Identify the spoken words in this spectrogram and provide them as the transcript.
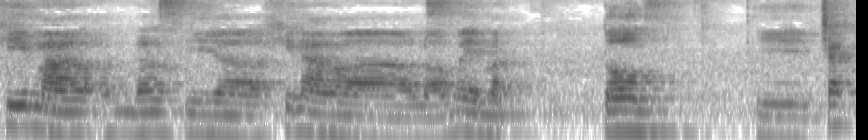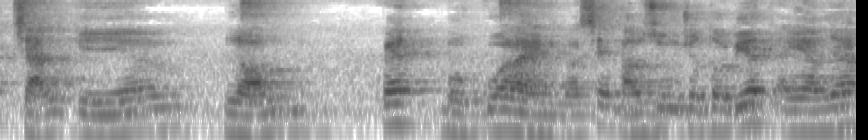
Khi mà vâng thì ờ, khi nào mà nó về mặt tôm thì chắc chắn cái nón quét bầu cua này nó sẽ báo dung cho tôi biết anh em nhé.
